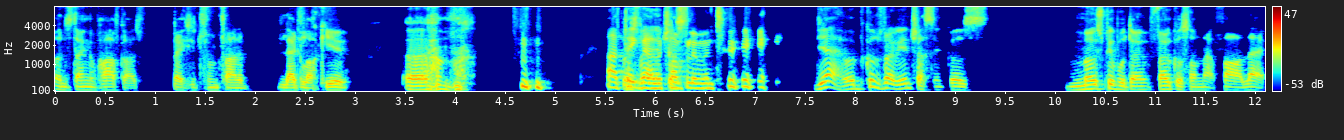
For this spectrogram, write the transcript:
understanding of half guards basically from trying to leg lock you um I think That's take that very as a compliment. yeah it becomes very interesting because most people don't focus on that far leg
